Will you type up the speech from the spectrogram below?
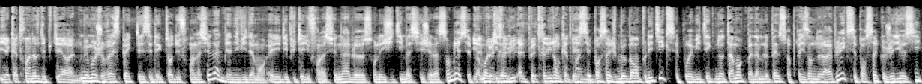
et il y a 89 députés RN. Mais moi, je respecte les électeurs du Front National, bien évidemment. Et les députés du Front National euh, sont légitimes à siéger à l'Assemblée. C'est Et pas elle, moi peut qui être élue, elle peut être élue dans Et 90. c'est pour ça que je me bats en politique, c'est pour éviter que notamment que Madame Le Pen soit présidente de la République. C'est pour ça que je dis aussi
